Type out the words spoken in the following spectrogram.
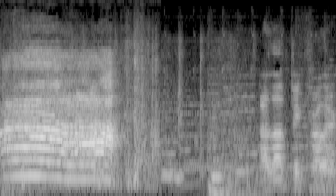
Ah! I love Big Brother.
